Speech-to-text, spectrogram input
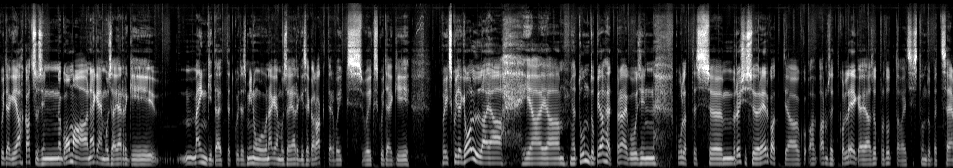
kuidagi jah, katsusin nagu oma nägemuse järgi mängida, et, et kuidas minu nägemuse järgi see karakter võiks, võiks kuidagi võiks kuidagi olla ja, ja, ja, ja tundub jah, et praegu siin kuulates ähm, režissöör Ergot ja armsaid kolleege ja sõpru-tuttavaid, siis tundub, et see,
